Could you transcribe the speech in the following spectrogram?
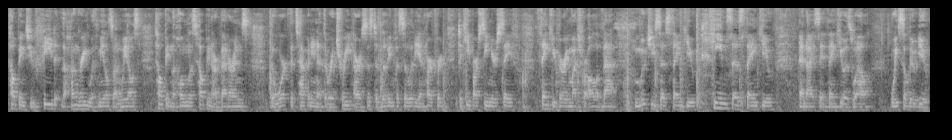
helping to feed the hungry with Meals on Wheels, helping the homeless, helping our veterans, the work that's happening at the retreat, our assisted living facility in Hartford to keep our seniors safe. Thank you very much for all of that. Mucci says thank you. Keen says thank you. And I say thank you as well. We salute you.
